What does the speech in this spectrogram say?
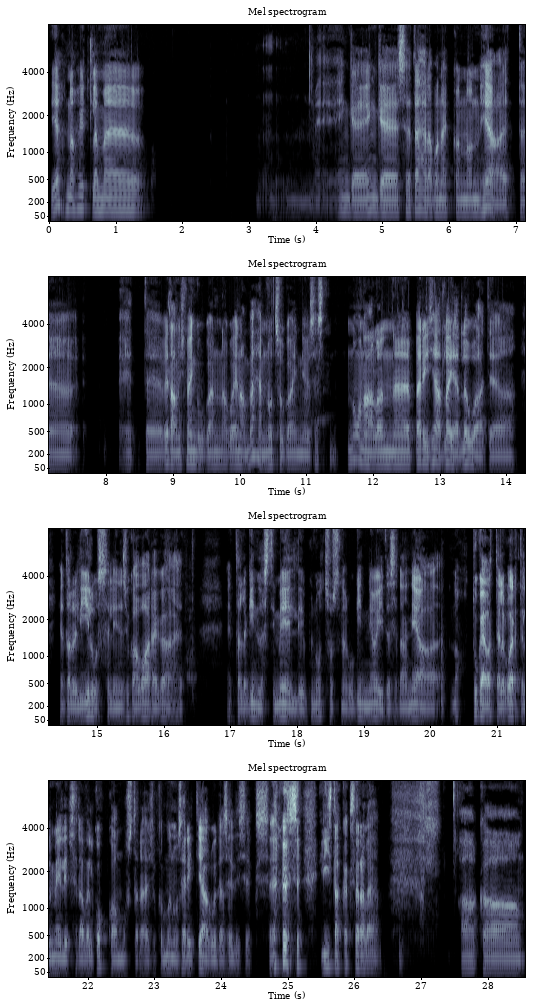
jah, noh, ütleme Enge, Enge see tähelepanek on, on hea, et, et vedamismänguga on nagu enam-vähem nutsuga, on ju, sest Noonal on päris head laiad lõuad ja, ja tal oli ilus selline sügav aare ka, et et talle kindlasti meeldib nutsust nagu kinni hoida, seda on hea, noh, tugevatele koertele meeldib seda veel kokku hammustada ja sihuke mõnus, eriti hea, kui ta selliseks liistakaks ära läheb. aga äh,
